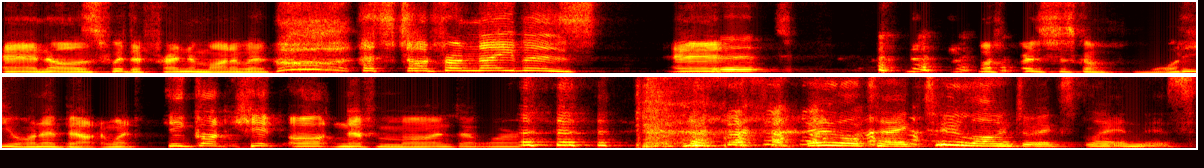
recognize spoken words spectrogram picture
And I was with a friend of mine. I went, "Oh, that's Todd from Neighbours!" And my friend's just gone, "What are you on about?" I went, "He got hit." Oh, never mind. Don't worry. It'll take too long to explain this.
